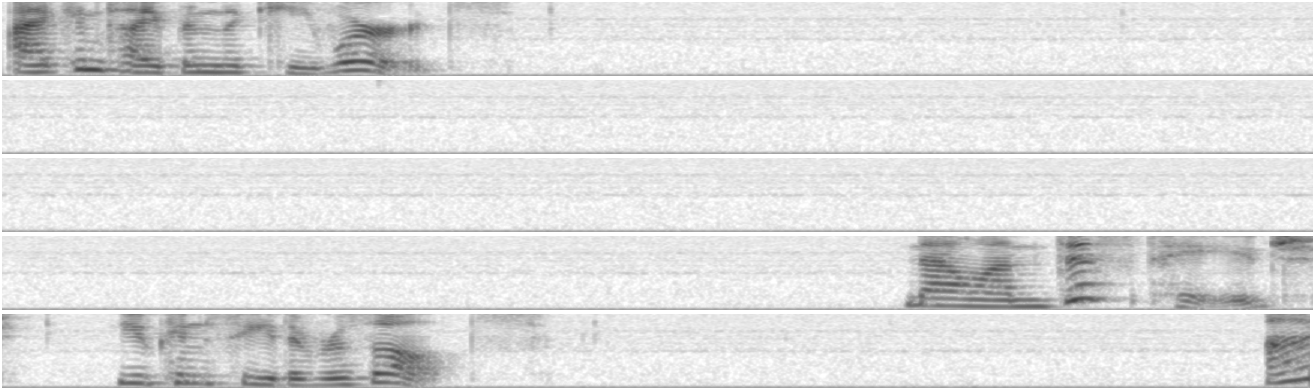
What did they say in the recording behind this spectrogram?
I can type in the keywords. Now on this page, you can see the results. I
